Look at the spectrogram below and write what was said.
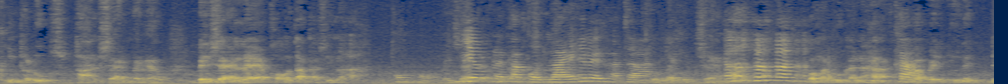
ขึ้นทะลุผ่านแสนไปแล้ว เป็นแสนแรกของตากาศิลา โอ้โหเยี่ยมเลยค่ะกดไลค์ให้เลยค่ะอาจารย์กดไลค์กดแชร์ก็มาดูกันนะฮะค่ะแต่ว่าเป็นอยู่ในใน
